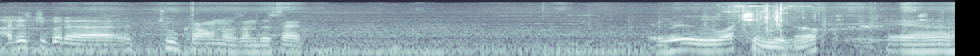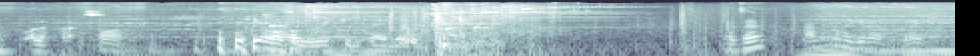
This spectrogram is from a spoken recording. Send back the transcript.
I just took out uh, two counters on this side. We're watching you know, Yeah. all of us. Oh, we Hey, all. we can tell you. What's that? I'm just gonna get a bridge.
